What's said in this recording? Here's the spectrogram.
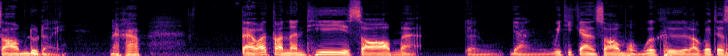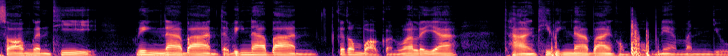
ซ้อมดูหน่อยนะครับ แต่ว่าตอนนั้นที่ซ้อมอะอย่างอย่างวิธีการซ้อมผมก็คือ เราก็จะซ้อมกันที่วิ่งหน้าบ้าน แต่วิ่งหน้าบ้านก็ต้องบอกก่อนว่าระยะทางที่วิ่งหน้าบ้านของผมเนี่ยมันอยู่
